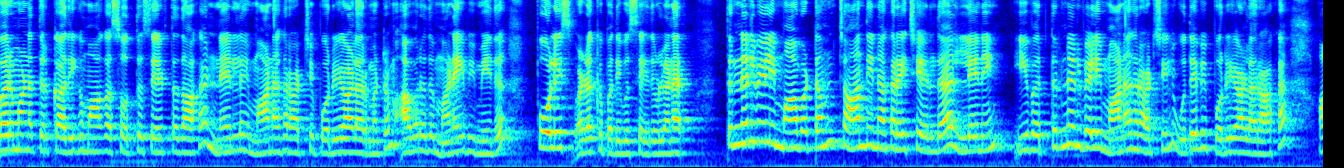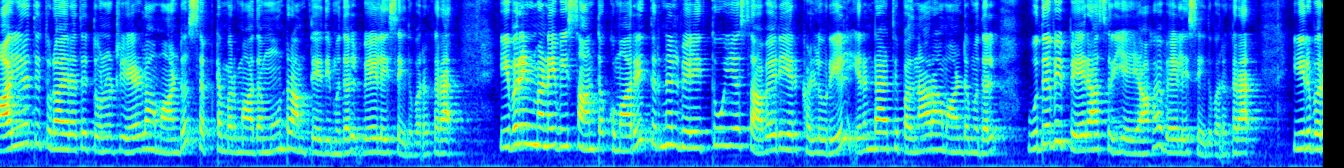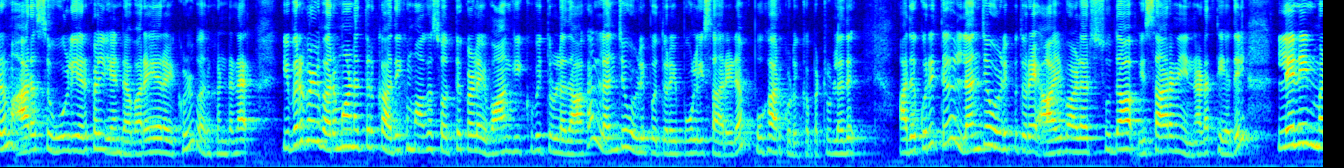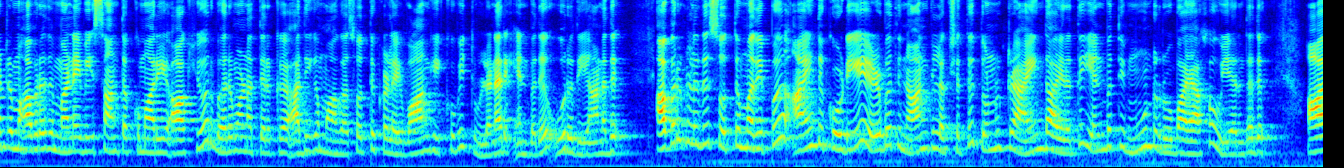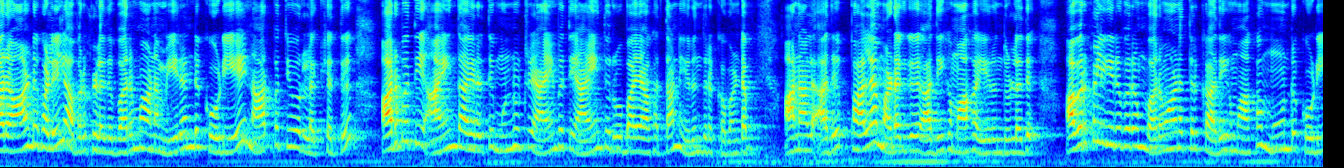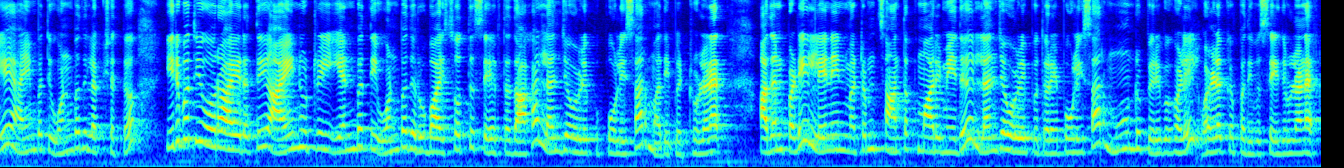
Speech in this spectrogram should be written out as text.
வருமானத்திற்கு அதிகமாக சொத்து சேர்த்ததாக நெல்லை மாநகராட்சி பொறியாளர் மற்றும் அவரது மனைவி மீது போலீஸ் வழக்கு பதிவு செய்துள்ளனர். திருநெல்வேலி மாவட்டம் சாந்தி நகரைச் சேர்ந்த லெனின் இவர் திருநெல்வேலி மாநகராட்சியில் உதவி பொறியாளராக ஆயிரத்தி தொள்ளாயிரத்தி தொன்னூற்றி ஏழாம் ஆண்டு செப்டம்பர் மாதம் மூன்றாம் தேதி முதல் வேலை செய்து வருகிறார். இவரின் மனைவி சாந்தகுமாரி திருநெல்வேலி தூய சவேரியர் கல்லூரியில் இரண்டாயிரத்தி பதினாறாம் ஆண்டு முதல் உதவி பேராசிரியையாக வேலை செய்து வருகிறார். இருவரும் அரசு ஊழியர்கள் என்ற வரையறைக்குள் வருகின்றனர். இவர்கள் வரும் வருமானத்திற்கு அதிகமாக சொத்துக்களை வாங்கி குவித்துள்ளதாக லஞ்ச ஒழிப்புத்துறை போலீசாரிடம் புகார் கொடுக்கப்பட்டுள்ளது. அது குறித்து லஞ்ச ஒழிப்புத்துறை ஆய்வாளர் சுதா விசாரணை நடத்தியதில் லெனின் மற்றும் அவரது மனைவி சாந்தகுமாரி ஆகியோர் வருமானத்திற்கு அதிகமாக சொத்துக்களை வாங்கி குவித்துள்ளனர் என்பது உறுதியானது. அவர்களது சொத்து மதிப்பு ஐந்து கோடியே எழுபத்தி நான்கு லட்சத்து தொன்னூற்றி ஐந்தாயிரத்து எண்பத்தி மூன்று ரூபாயாக உயர்ந்தது. ஆறு ஆண்டுகளில் அவர்களது வருமானம் இரண்டு கோடியே நாற்பத்தி ஒரு லட்சத்து அறுபத்தி ஐந்தாயிரத்து முன்னூற்றி ஐம்பத்தி ஐந்து ரூபாயாகத்தான் இருந்திருக்க வேண்டும். ஆனால் அது பல மடங்கு அதிகமாக இருந்துள்ளது. அவர்கள் இருவரும் வருமானத்திற்கு அதிகமாக மூன்று கோடியே ஐம்பத்தி ஒன்பது லட்சத்து இருபத்தி ஓராயிரத்தி ஐநூற்றி எண்பத்தி ஒன்பது ரூபாய் சொத்து சேர்த்ததாக லஞ்ச ஒழிப்பு போலீசார் மதிப்பிட்டுள்ளனர். அதன்படி லெனின் மற்றும் சாந்தகுமாரி மீது லஞ்ச ஒழிப்புத்துறை போலீசார் மூன்று பிரிவுகளில் வழக்கு பதிவு செய்துள்ளனர்.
